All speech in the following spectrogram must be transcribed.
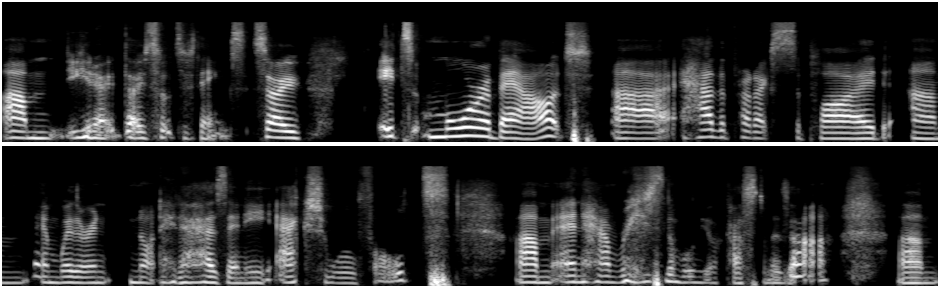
Um, you know those sorts of things. So it's more about uh, how the product's supplied um, and whether or not it has any actual faults um, and how reasonable your customers are. Um,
